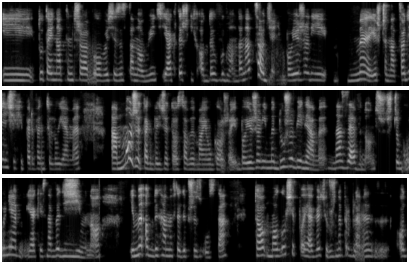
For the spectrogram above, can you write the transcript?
I tutaj nad tym trzeba byłoby się zastanowić, jak też ich oddech wygląda na co dzień, bo jeżeli my jeszcze na co dzień się hiperwentylujemy, a może tak być, że te osoby mają gorzej, bo jeżeli my dużo biegamy na zewnątrz, szczególnie jak jest nawet zimno, i my oddychamy wtedy przez usta, to mogą się pojawiać różne problemy od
